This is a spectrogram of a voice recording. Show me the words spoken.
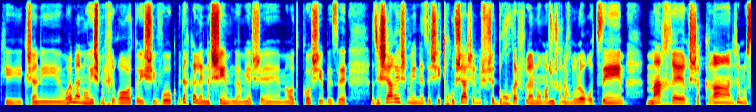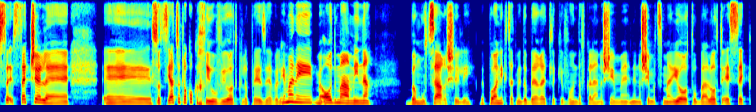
כי כשאני, אומרים לנו איש מכירות או איש שיווק, בדרך כלל לנשים גם יש אה, מאוד קושי בזה, אז ישר יש מין איזושהי תחושה של מישהו שדוחף לנו משהו נכון. שאנחנו לא רוצים, מאכר, שקרן, יש לנו סט של... אה, אסוציאציות לא כל כך חיוביות כלפי זה, אבל אם אני מאוד מאמינה במוצר שלי, ופה אני קצת מדברת לכיוון דווקא לאנשים, לנשים עצמאיות או בעלות עסק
